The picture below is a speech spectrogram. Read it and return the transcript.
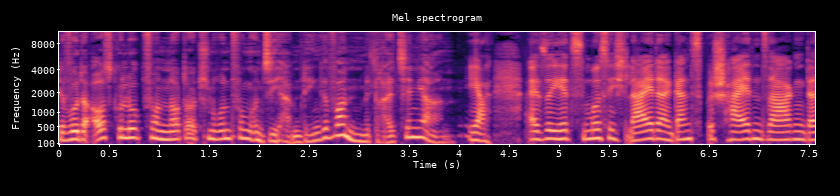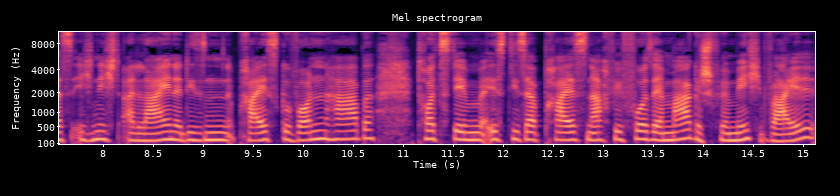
Der wurde ausgelobt vom Norddeutschen Rundfunk und Sie haben den gewonnen mit 13 Jahren. Ja, also jetzt muss ich leider ganz bescheiden sagen, dass ich nicht alleine diesen Preis gewonnen habe. Trotzdem ist dieser Preis nach wie vor sehr magisch für mich, weil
